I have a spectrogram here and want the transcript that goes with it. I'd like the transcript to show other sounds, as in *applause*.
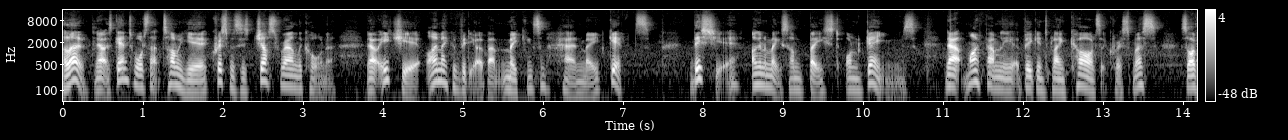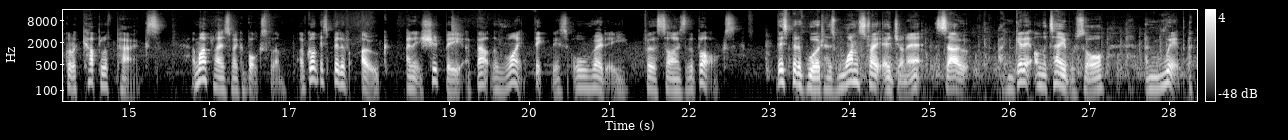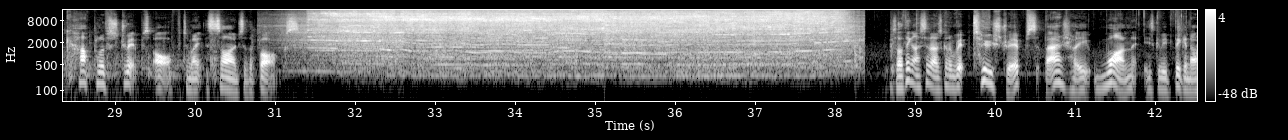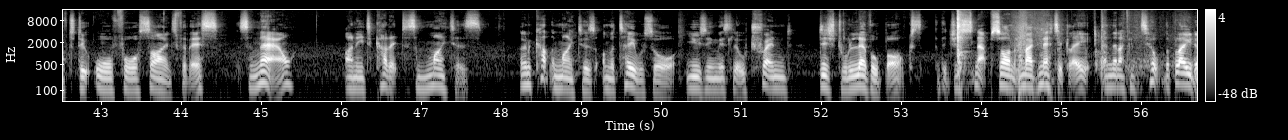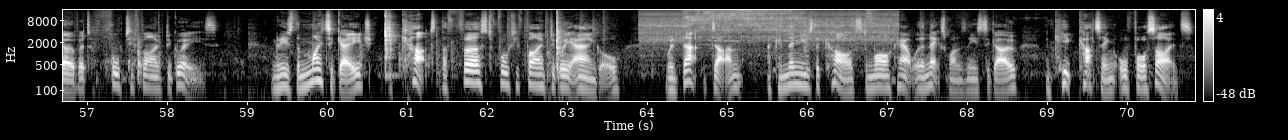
Hello, now it's getting towards that time of year, Christmas is just around the corner. Now each year I make a video about making some handmade gifts. This year I'm going to make some based on games. Now my family are big into playing cards at Christmas, so I've got a couple of packs. And my plan is to make a box for them. I've got this bit of oak and it should be about the right thickness already for the size of the box. This bit of wood has one straight edge on it, so I can get it on the table saw and rip a couple of strips off to make the sides of the box. So I think I said I was going to rip two strips, but actually one is going to be big enough to do all four sides for this. So now I need to cut it to some miters. I'm going to cut the miters on the table saw using this little Trend digital level box that just snaps on magnetically and then I can tilt the blade over to 45 degrees. I'm going to use the miter gauge to cut the first 45 degree angle. With that done, I can then use the cards to mark out where the next one needs to go and keep cutting all four sides.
